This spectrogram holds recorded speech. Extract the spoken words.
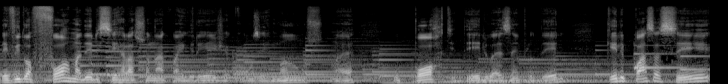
devido à forma dele se relacionar com a igreja, com os irmãos, é, o porte dele, o exemplo dele, que ele passa a ser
